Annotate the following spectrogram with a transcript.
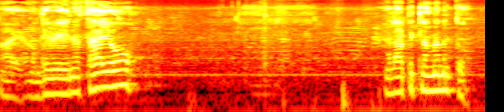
Ay, on the way na tayo. Malapit lang naman to.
